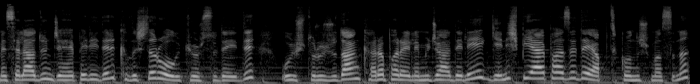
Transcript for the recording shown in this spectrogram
Mesela dün CHP lideri Kılıçdaroğlu kürsüdeydi. Uyuşturucudan kara parayla mücadeleye geniş bir yelpazede yaptı konuşmasını.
